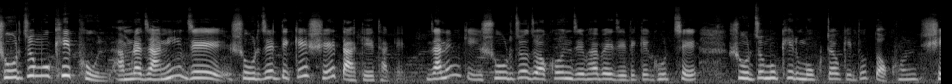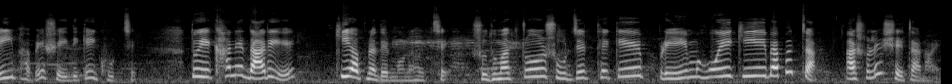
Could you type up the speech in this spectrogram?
সূর্যমুখী ফুল। আমরা জানি যে সূর্যের দিকে সে তাকিয়ে থাকে। জানেন কি, সূর্য যখন যেভাবে যেদিকে ঘুরছে, সূর্যমুখীর মুখটাও কিন্তু তখন সেইভাবে সেই দিকেই ঘুরছে। তো এখানে দাঁড়িয়ে কি আপনাদের মনে হচ্ছে? শুধুমাত্র সূর্যের থেকে প্রেম হয়ে কি এই ব্যাপারটা? আসলে সেটা নয়।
